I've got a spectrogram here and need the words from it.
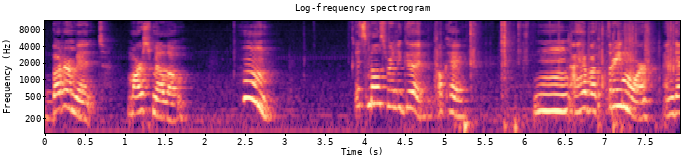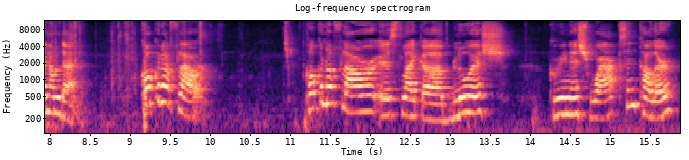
Buttermint, marshmallow. Hmm. It smells really good. Okay. Mm, I have a three more and then I'm done. Coconut flower. Coconut flower is like a bluish, greenish wax in color.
